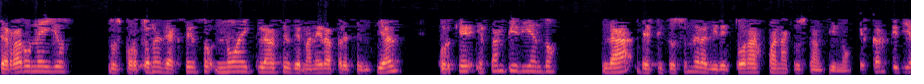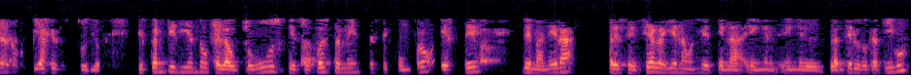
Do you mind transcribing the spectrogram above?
cerraron ellos los portones de acceso, no hay clases de manera presencial, porque están pidiendo la destitución de la directora Juana Cruz Cancino, están pidiendo viajes de estudio, están pidiendo que el autobús que supuestamente se compró esté de manera presencial allí en, la en, la- en el, en el plantel educativo,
